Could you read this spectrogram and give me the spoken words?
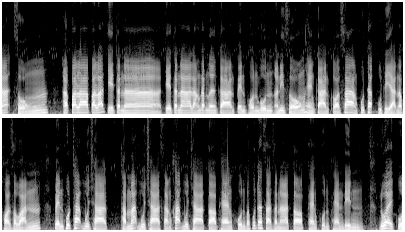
ณะสงฆ์ อัปปราปรเจตนา เจตนาหลังดำเนินการเป็นผลบุญอนิสงส์แห่งการก่อสร้างพุทธอุทยานนครสวรรค์ เป็นพุทธบูชาธรรมบูชา สังฆบูชาตอบแทนคุณพระพุทธศาสนาตอบแทนคุณแผ่นดิน ด้วยกุ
